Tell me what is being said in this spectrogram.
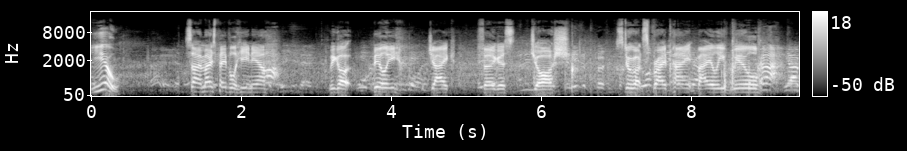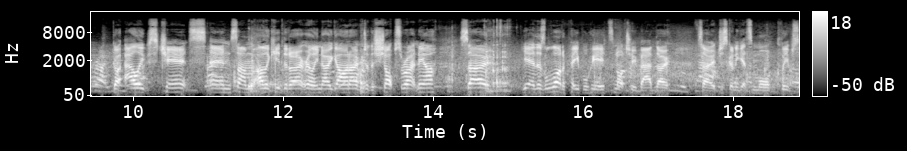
You. So most people are here now. We got Billy, Jake, Fergus, Josh. Still got spray paint, Bailey, Will. Got Alex, Chance, and some other kid that I don't really know going over to the shops right now. So yeah, there's a lot of people here. It's not too bad though. So just gonna get some more clips.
